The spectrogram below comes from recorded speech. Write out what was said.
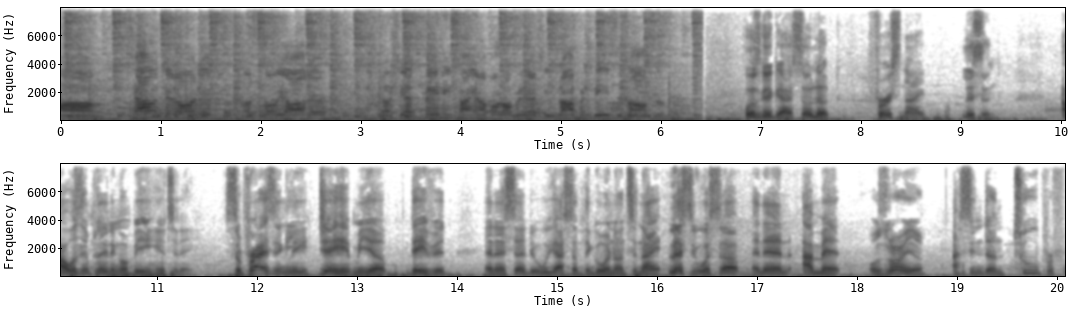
Um, talented artist, a Soyata. You know, she has paintings hanging up all over there. She's dropping beats. It's awesome. What's good, guys? So look, first night. Listen, I wasn't planning on being here today. Surprisingly, Jay hit me up, David, and then said we got something going on tonight. Let's see what's up. And then I met Orsolya. I seen done two performances.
